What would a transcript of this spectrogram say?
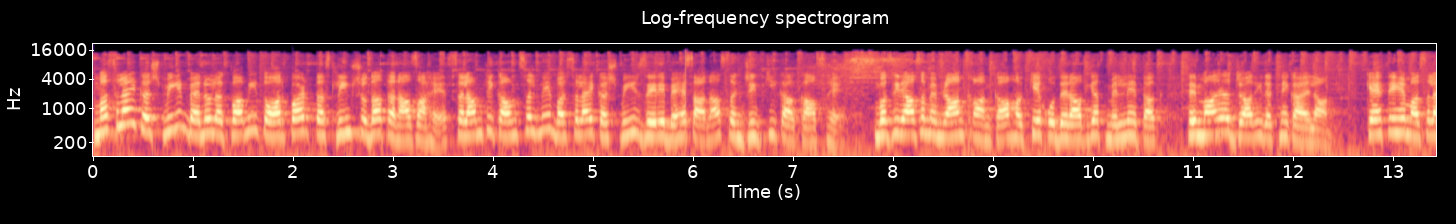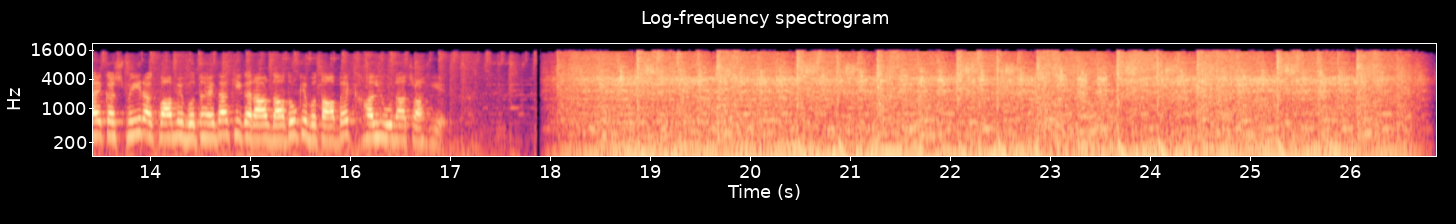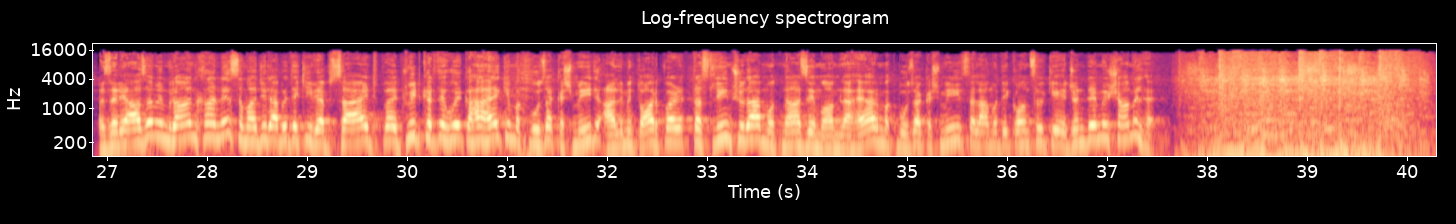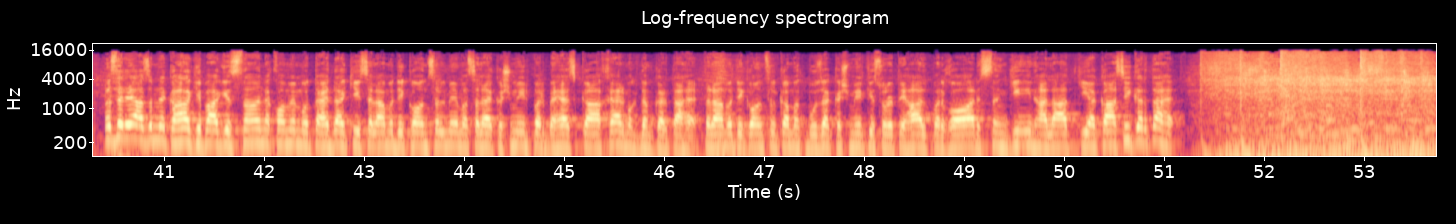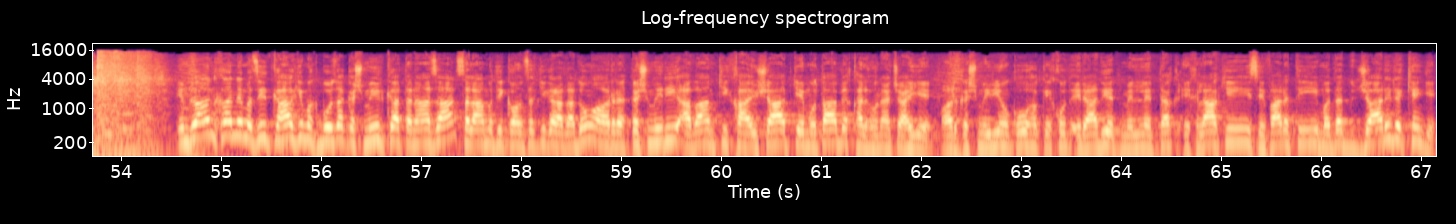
مسئلہ کشمیر بین الاقوامی طور پر تسلیم شدہ تنازع ہے۔ سلامتی کونسل میں مسئلہ کشمیر زیر بحث آنا سنجیدگی کا آغاز ہے۔ وزیر اعظم عمران خان کا حق خود ارادیت ملنے تک حمایت جاری رکھنے کا اعلان۔ کہتے ہیں مسئلہ کشمیر اقوام متحدہ کی قراردادوں کے مطابق حل ہونا چاہیے۔ وزیر اعظم عمران خان نے سماجی رابطے کی ویب سائٹ پر ٹویٹ کرتے ہوئے کہا ہے کہ مقبوضہ کشمیر عالمی طور پر تسلیم شدہ متنازع معاملہ ہے اور مقبوضہ کشمیر سلامتی کونسل کے ایجنڈے میں شامل ہے۔ وزیر اعظم نے کہا کہ پاکستان اقوام متحدہ کی سلامتی کونسل میں مسئلہ کشمیر پر بحث کا خیر مقدم کرتا ہے۔ سلامتی کونسل کا مقبوضہ کشمیر کی صورتحال پر غور سنگین حالات کی عکاسی کرتا ہے۔ عمران خان نے مزید کہا کہ مقبوضہ کشمیر کا تنازع سلامتی کونسل کی قراردادوں اور کشمیری عوام کی خواہشات کے مطابق حل ہونا چاہیے اور کشمیریوں کو حق خود ارادیت ملنے تک اخلاقی، سفارتی مدد جاری رکھیں گے۔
